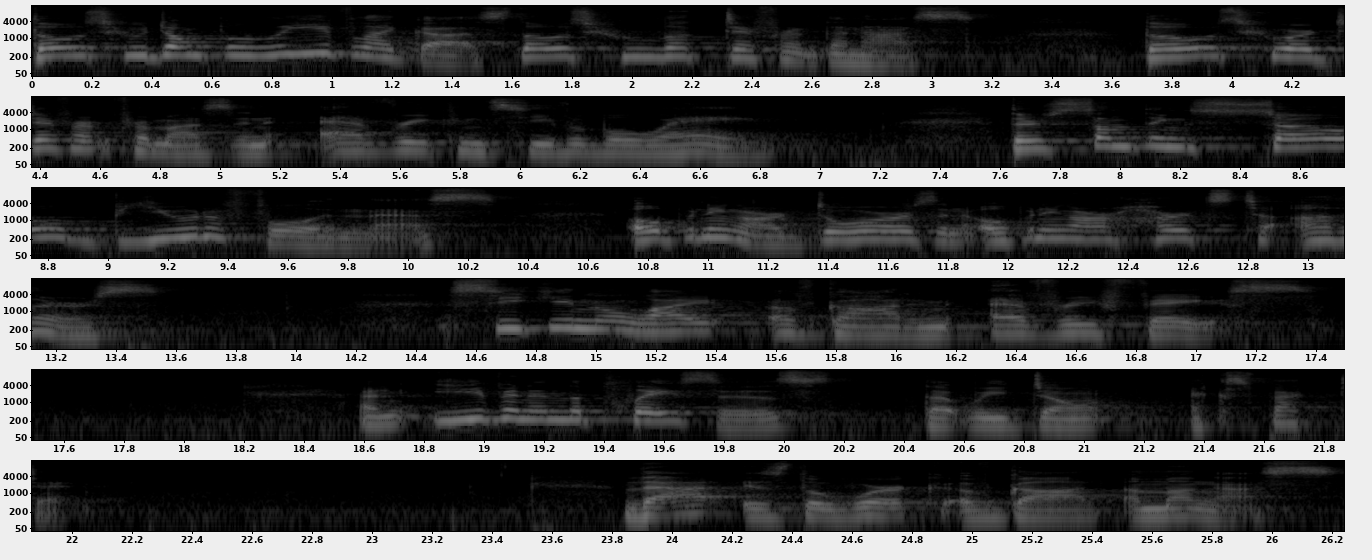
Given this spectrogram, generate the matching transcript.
those who don't believe like us, those who look different than us, those who are different from us in every conceivable way. There's something so beautiful in this, opening our doors and opening our hearts to others, seeking the light of God in every face, and even in the places that we don't expect it. That is the work of God among us.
